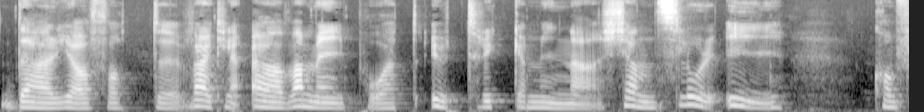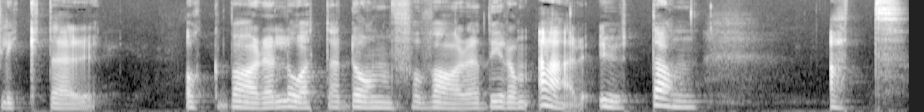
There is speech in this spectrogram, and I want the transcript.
Där jag har fått eh, verkligen öva mig på att uttrycka mina känslor i konflikter och bara låta dem få vara det de är utan att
